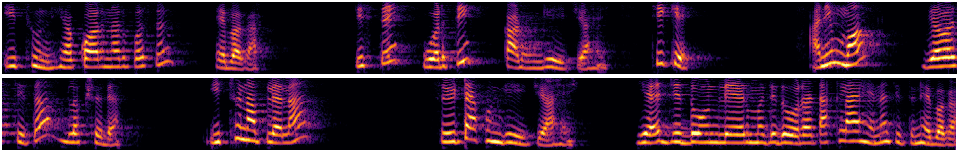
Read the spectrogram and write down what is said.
इथून ह्या कॉर्नरपासून हे बघा. दिसते वरती काढून घ्यायची आहे. ठीक आहे? आणि मग व्यवस्थित लक्ष द्या. इथून आपल्याला सुई टाकून घ्यायची आहे. ह्या जे दोन लेअरमध्ये दोरा टाकला आहे ना तिथून हे बघा.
